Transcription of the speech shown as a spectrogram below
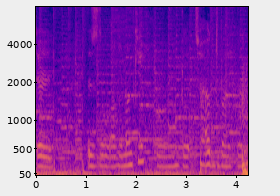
There is the lava monkey. Don't get tagged by him.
